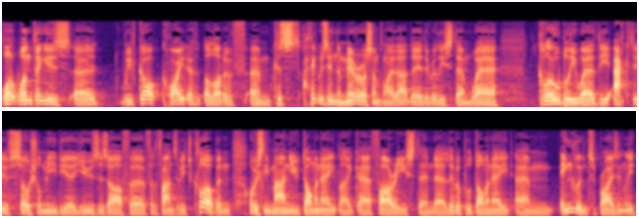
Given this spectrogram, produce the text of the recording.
one one thing is uh, we've got quite a, a lot of because I think it was in the Mirror or something like that. They they released them where globally where the active social media users are for, for the fans of each club and obviously Man U dominate like uh, Far East and uh, Liverpool dominate um, England surprisingly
